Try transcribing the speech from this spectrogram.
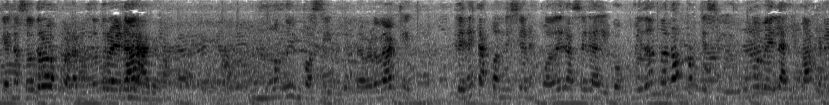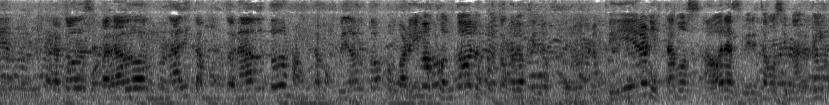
Que nosotros, para nosotros era Claro. un mundo imposible. La verdad que, que en estas condiciones poder hacer algo, cuidándonos, porque si uno ve las imágenes, está todo separado, nadie está amontonado, todos nos estamos cuidando, todos con. Cumplimos con todos los protocolos que nos, nos- nos pidieron y estamos, ahora si bien estamos sin barbijo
